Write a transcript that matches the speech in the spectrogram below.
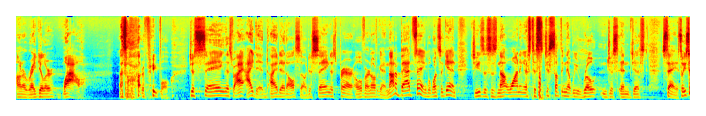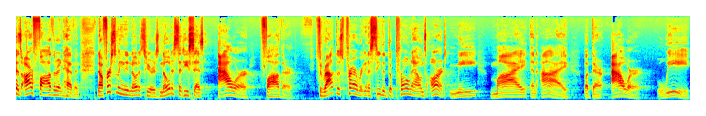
on a regular? Wow, that's a lot of people. Just saying this, I, I did, I did also, just saying this prayer over and over again. Not a bad thing, but once again, Jesus is not wanting us to just something that we wrote and just and just say. So he says, Our Father in heaven. Now, first thing you need to notice here is notice that he says, Our Father. Throughout this prayer, we're going to see that the pronouns aren't me, my, and I, but they're our, we,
